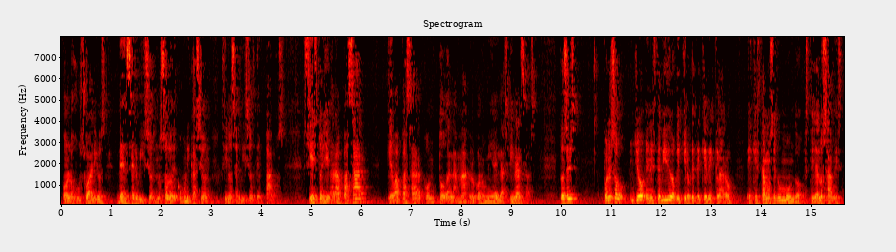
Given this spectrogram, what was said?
con los usuarios den servicios no solo de comunicación, sino servicios de pagos. Si esto llegara a pasar, qué va a pasar con toda la macroeconomía y las finanzas. Entonces, por eso yo en este vídeo lo que quiero que te quede claro es que estamos en un mundo, esto ya lo sabes,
